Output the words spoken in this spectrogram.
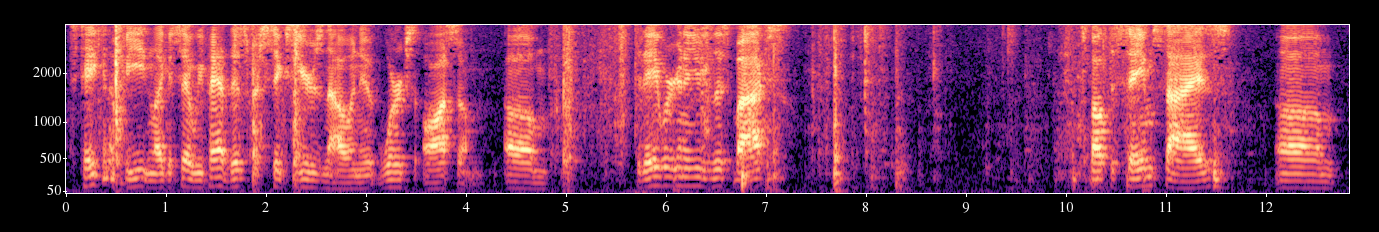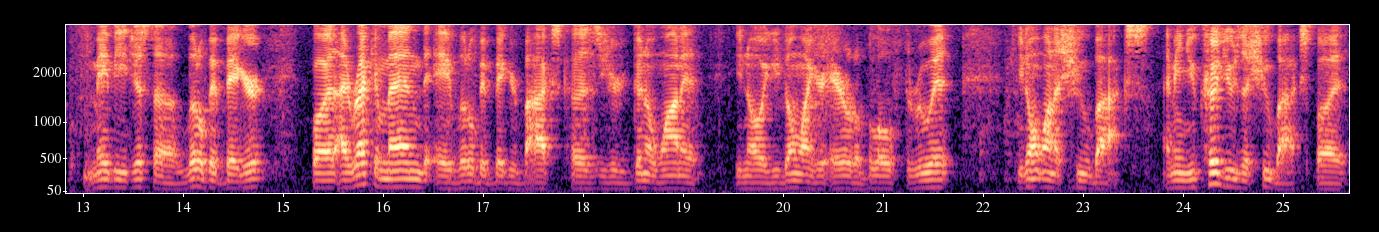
it's taken a beat, and like I said, we've had this for six years now, and it works awesome. Um, today we're going to use this box. It's about the same size, um, maybe just a little bit bigger, but I recommend a little bit bigger box because you're going to want it, you know, you don't want your arrow to blow through it. You don't want a shoe box. I mean, you could use a shoe box, but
